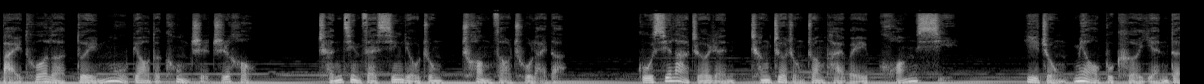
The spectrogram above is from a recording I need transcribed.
摆脱了对目标的控制之后。沉浸在心流中创造出来的，古希腊哲人称这种状态为狂喜，一种妙不可言的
